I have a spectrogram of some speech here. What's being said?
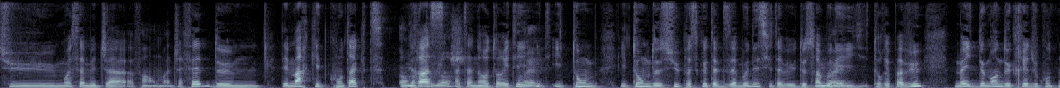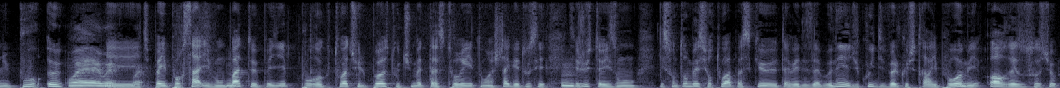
tu, moi ça m'est déjà, enfin on m'a déjà fait de des marques qui te contactent En grâce à ta notoriété. Ouais. Ils, ils tombent, ils tombent dessus parce que tu as des abonnés. Si tu avais eu 200 abonnés, Ouais. ils t'auraient pas vu. Mais ils te demandent de créer du contenu pour eux Ouais, et tu payes pour ça. Ils vont Mm. pas te payer pour que toi tu le postes ou tu mettes ta story, ton hashtag et tout. C'est Mm. c'est juste ils ont ils sont tombés sur toi parce que tu avais des abonnés et du coup ils veulent que tu travailles pour eux mais hors réseaux sociaux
